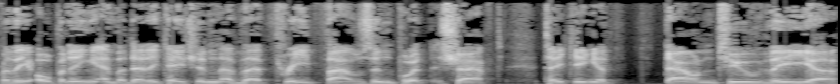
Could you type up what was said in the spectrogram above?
for the opening and the dedication of that 3,000 foot shaft, taking it down to the uh,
